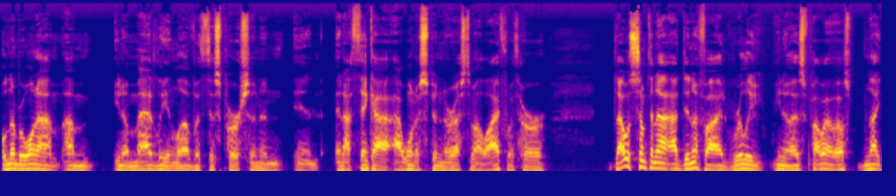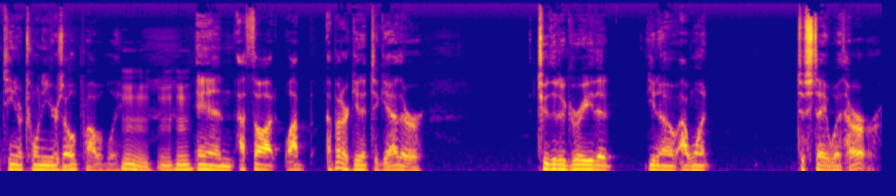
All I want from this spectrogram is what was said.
well, number one, I'm I'm you know madly in love with this person, and and and I think I, I want to spend the rest of my life with her that was something I identified really, you know, as probably I was 19 or 20 years old, probably. Hmm, mm-hmm. And I thought, well, I, I, better get it together to the degree that, you know, I want to stay with her,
